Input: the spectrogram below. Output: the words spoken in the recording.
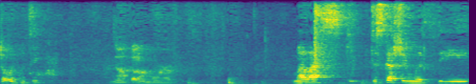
delinquency? Not that I'm aware of. My last discussion with the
